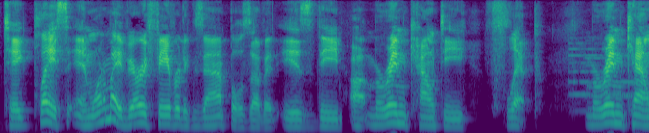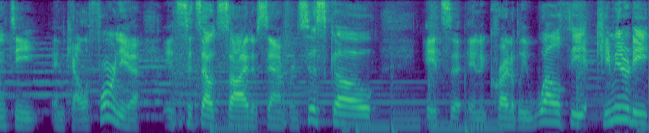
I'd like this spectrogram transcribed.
take place, and one of my very favorite examples of it is the uh, Marin County flip. Marin County in California, it sits outside of San Francisco. It's a, an incredibly wealthy community,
